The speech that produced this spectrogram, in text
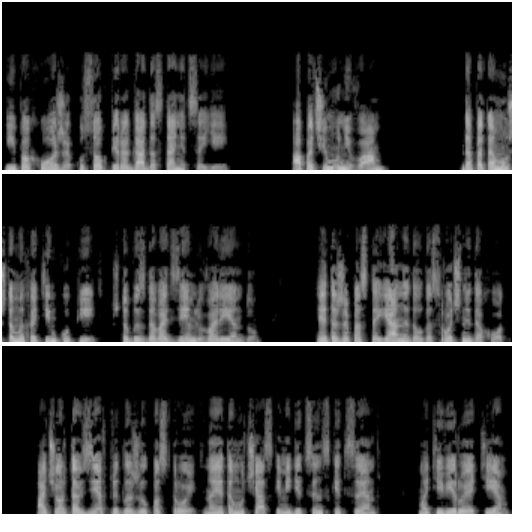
и, похоже, кусок пирога достанется ей. А почему не вам? Да потому что мы хотим купить, чтобы сдавать землю в аренду. Это же постоянный долгосрочный доход. А чертов Зев предложил построить на этом участке медицинский центр, мотивируя тем,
